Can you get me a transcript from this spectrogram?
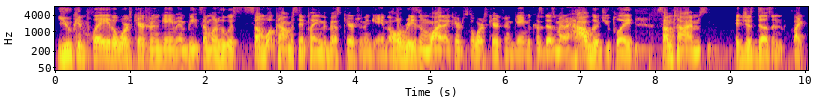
you can play the worst character in the game and beat someone who is somewhat competent playing the best character in the game. The whole reason why that character is the worst character in the game is because it doesn't matter how good you play. Sometimes it just doesn't like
